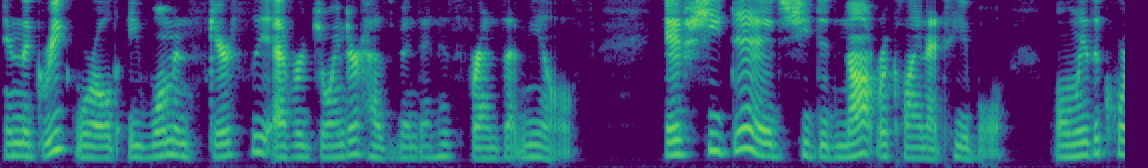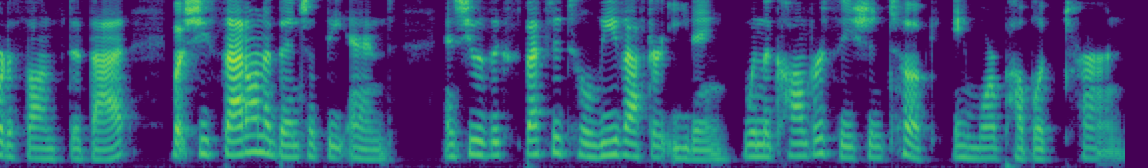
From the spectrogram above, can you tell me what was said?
In the Greek world, a woman scarcely ever joined her husband and his friends at meals. If she did, she did not recline at table. Only the courtesans did that, but she sat on a bench at the end, and she was expected to leave after eating when the conversation took a more public turn.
